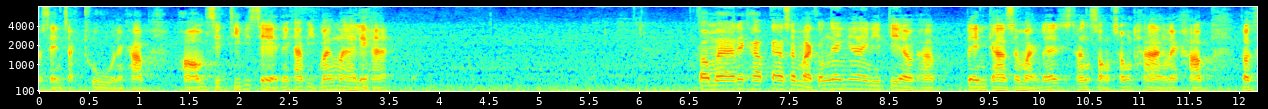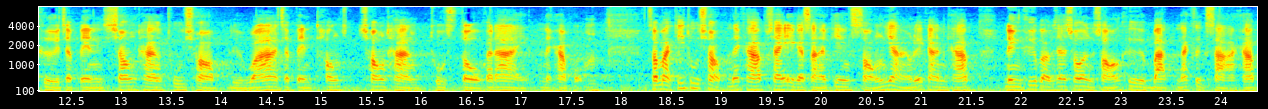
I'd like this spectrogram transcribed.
100%จาก True นะครับพร้อมสิทธิพิเศษนะครับอีกมากมายเลยฮะต่อมานะครับการสมัครก็ง่ายๆนิดเดียวครับเป็นการสมัครได้ทั้ง 2 ช่องทางนะครับ ก็คือจะเป็นช่องทาง True Shop หรือว่าจะเป็นช่องช่องทาง True Store ก็ได้นะครับผมสมัครที่ True Shop นะครับใช้เอกสารเพียง 2 อย่างด้วยกันครับ 1 คือบัตรประชาชน 2 คือบัตรนักศึกษาครับ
